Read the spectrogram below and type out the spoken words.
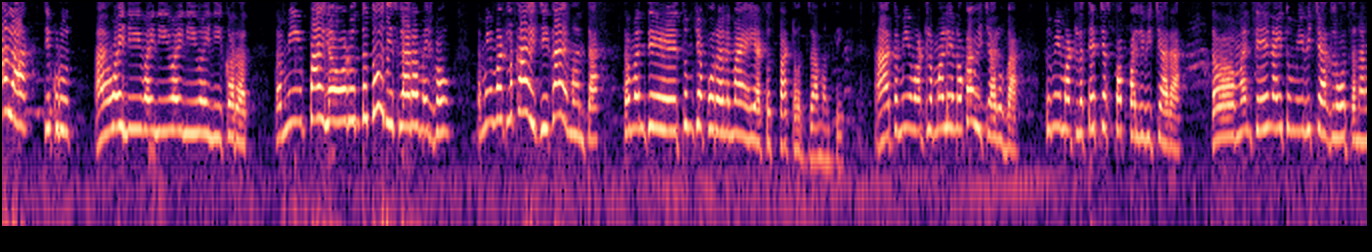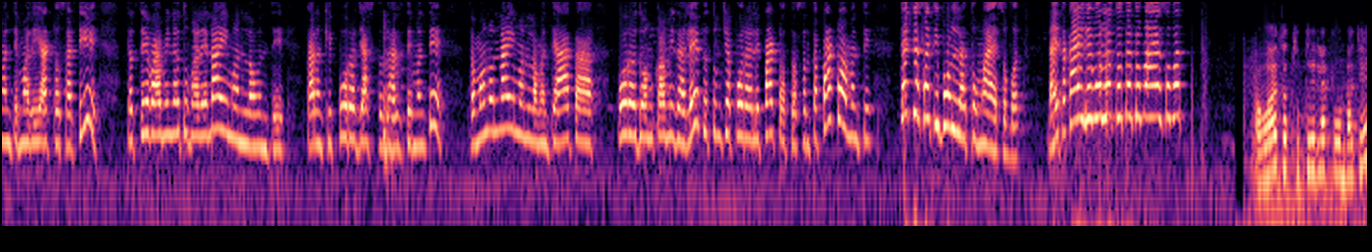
आला तिकडून. वहिनी वहिनी वहिनी वहिनी करत. तर मी पाहिलं ओढून तर तो दिसला रमेश भाऊ. तर मी म्हटलं काय जी काय म्हणता? तर म्हणते तुमच्या पोराला माझ्या ऑटोत पाठवत जा म्हणते. आता मी म्हटलं मला नका विचारू बा. तुम्ही म्हटलं त्याच्याच पप्पाला विचारा. तर म्हणते नाही तुम्ही विचारलं होतं ना म्हणते मला ऑटोसाठी. तर तेव्हा मी ना तुम्हाला नाही म्हणलं म्हणते. कारण की पोरं जास्त झालते म्हणते. तर म्हणून नाही म्हणलं म्हणते. आता पोरं दोन कमी झाले तर तुमच्या पोराला पाठवत असेल तर पाठवा म्हणते. त्याच्यासाठी बोलला तो माझ्यासोबत. नाही तर काय बोलत होता? आवाज चुकलेल्या तोंडाचे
